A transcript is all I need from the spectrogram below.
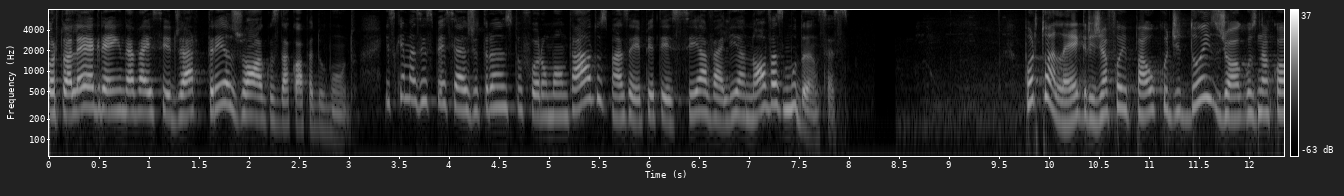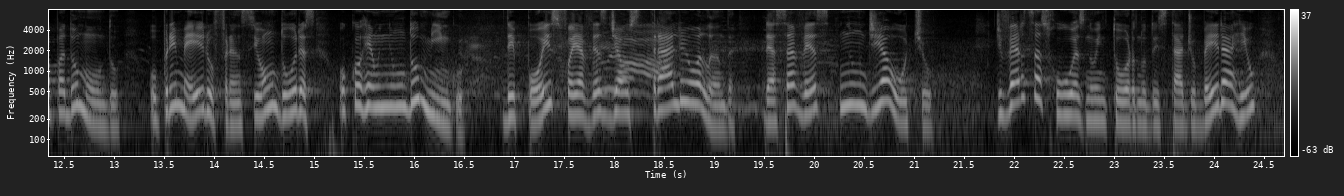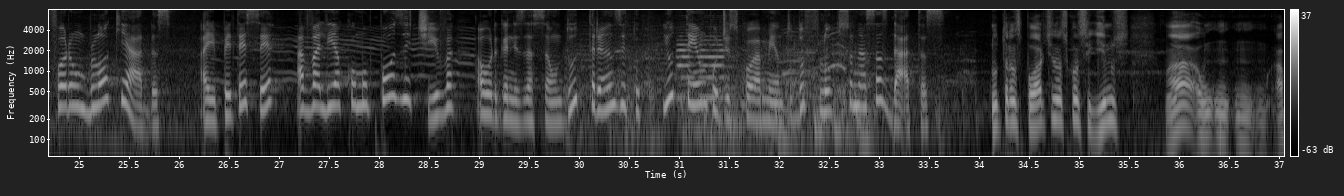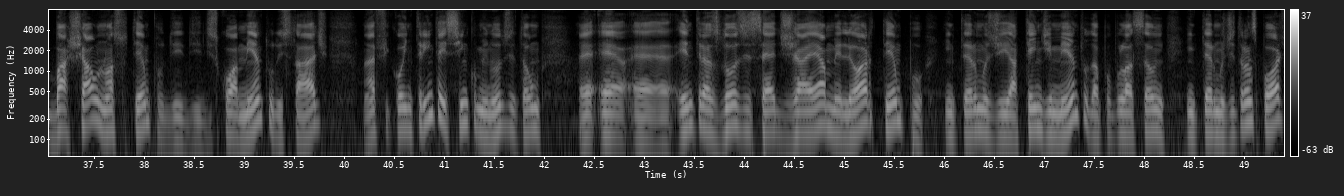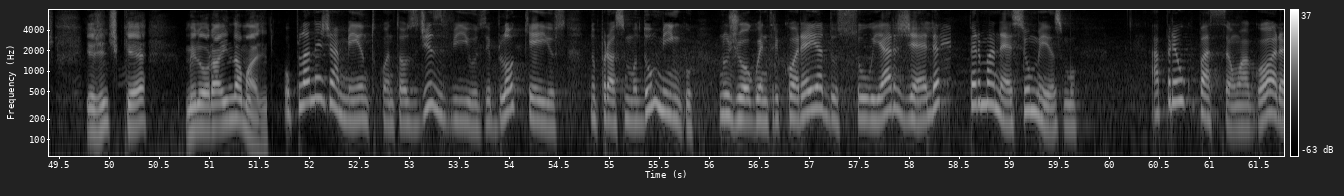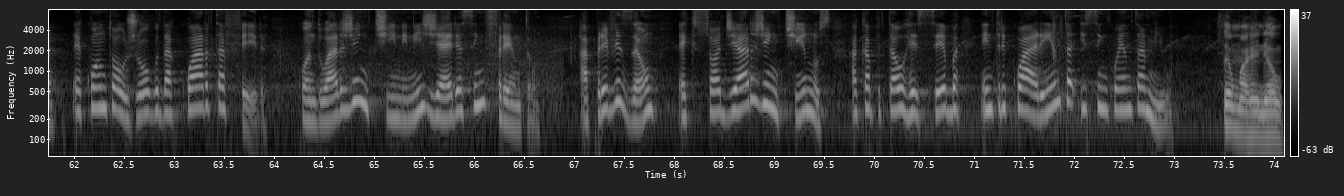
Porto Alegre ainda vai sediar três jogos da Copa do Mundo. Esquemas especiais de trânsito foram montados, mas a EPTC avalia novas mudanças. Porto Alegre já foi palco de dois jogos na Copa do Mundo. O primeiro, França e Honduras, ocorreu em um domingo. Depois foi a vez de Austrália e Holanda, dessa vez em um dia útil. Diversas ruas no entorno do estádio Beira Rio foram bloqueadas. A IPTC avalia como positiva a organização do trânsito e o tempo de escoamento do fluxo nessas datas. No transporte, nós conseguimos né, um, um, abaixar o nosso tempo de, de, de escoamento do estádio, né, ficou em 35 minutos, então é, é, é, entre as 12 sedes já é o melhor tempo em termos de atendimento da população, em, em termos de transporte, e a gente quer melhorar ainda mais. O planejamento quanto aos desvios e bloqueios no próximo domingo, no jogo entre Coreia do Sul e Argélia, permanece o mesmo. A preocupação agora é quanto ao jogo da quarta-feira, quando Argentina e Nigéria se enfrentam. A previsão é que só de argentinos a capital receba entre 40 e 50 mil. Tem uma reunião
